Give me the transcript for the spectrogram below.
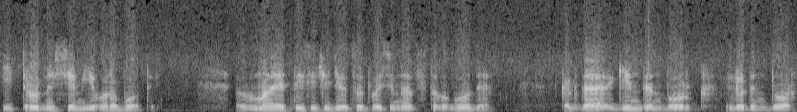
и трудностям его работы. В мае 1918 года, когда Гинденбург, Людендорф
